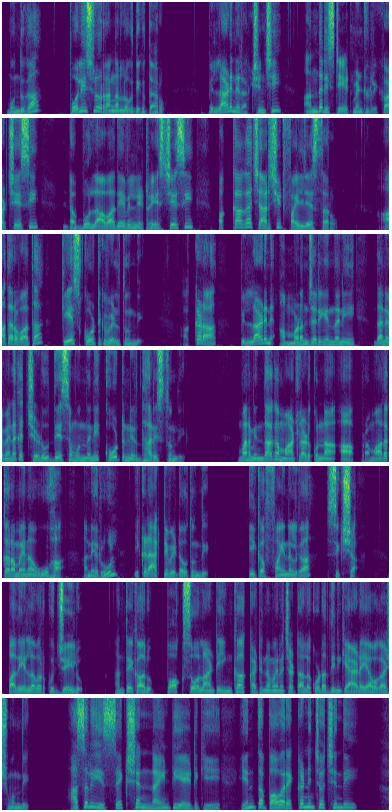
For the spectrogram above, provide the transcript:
ముందుగా పోలీసులు రంగంలోకి దిగుతారు. పిల్లాడిని రక్షించి అందరి స్టేట్మెంట్లు రికార్డ్ చేసి డబ్బు లావాదేవీల్ని ట్రేస్ చేసి పక్కాగా ఛార్జ్షీట్ ఫైల్ చేస్తారు. ఆ తర్వాత కేసు కోర్టుకు వెళ్తుంది. అక్కడ పిల్లాడిని అమ్మడం జరిగిందని దాని వెనక చెడు ఉద్దేశం ఉందని కోర్టు నిర్ధారిస్తుంది. మనమిందాక మాట్లాడుకున్న ఆ ప్రమాదకరమైన ఊహ అనే రూల్ ఇక్కడ యాక్టివేట్ అవుతుంది. ఇక ఫైనల్గా శిక్ష. పదేళ్ళ వరకు జైలు. అంతేకాదు పాక్సో లాంటి ఇంకా కఠినమైన చట్టాలు కూడా దీనికి యాడ్ అయ్యే అవకాశం ఉంది. అసలు ఈ సెక్షన్ నైంటీ ఎయిట్కి ఇంత పవర్ ఎక్కడ్నించొచ్చింది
